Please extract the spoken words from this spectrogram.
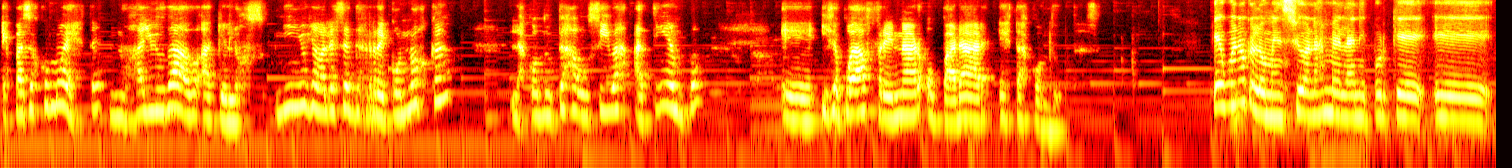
espacios como este, nos ha ayudado a que los niños y adolescentes reconozcan las conductas abusivas a tiempo eh, y se pueda frenar o parar estas conductas. Qué bueno que lo mencionas, Melanie, porque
